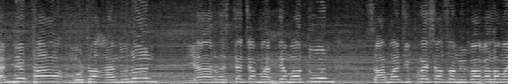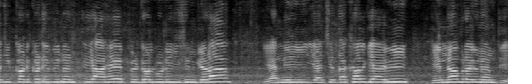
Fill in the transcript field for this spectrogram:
अन्यथा मोठं आंदोलन या रस्त्याच्या माध्यमातून सामाजिक प्रशासन विभागाला माझी कडकडी विनंती आहे. पी डब्ल्यू डी शिंदखेडा यांनी याची दखल घ्यावी. ही नम्र विनंती.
